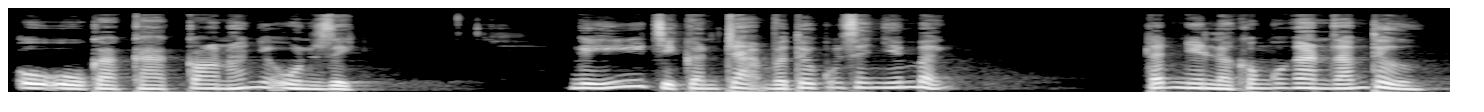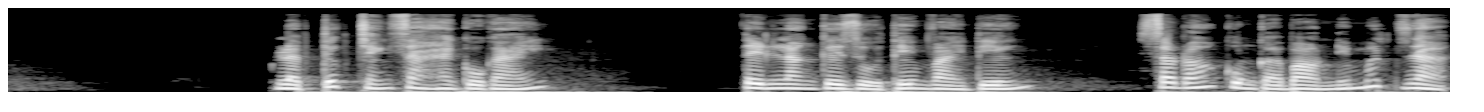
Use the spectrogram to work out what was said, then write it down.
Ù ù cà cà con nó như ôn dịch. Nghĩ chỉ cần chạm vào tôi cũng sẽ nhiễm bệnh. Tất nhiên là không có gan dám thử. Lập tức tránh xa hai cô gái. Tên lăng kêu rủ thêm vài tiếng, Sau đó cùng cả bọn đi mất dạng.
